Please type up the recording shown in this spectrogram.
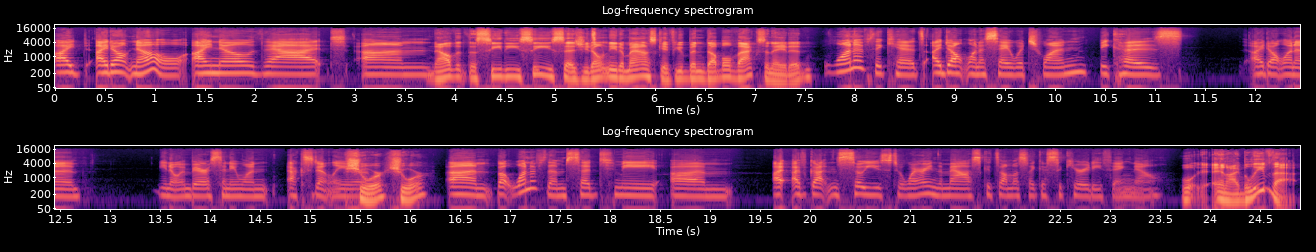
I, I don't know. I know that um, Now that the CDC says you don't need a mask if you've been double vaccinated, one of the kids, I don't want to say which one because I don't want to, you know, embarrass anyone accidentally. or- sure, sure. Um, but one of them said to me, um, I, I've gotten so used to wearing the mask, it's almost like a security thing now. Well, and I believe that.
